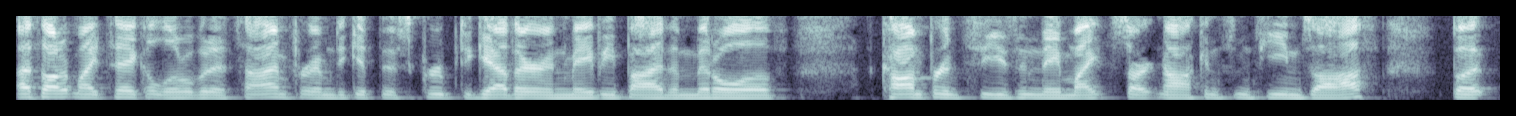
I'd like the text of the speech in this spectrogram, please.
I thought it might take a little bit of time for him to get this group together and maybe by the middle of conference season, they might start knocking some teams off. But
